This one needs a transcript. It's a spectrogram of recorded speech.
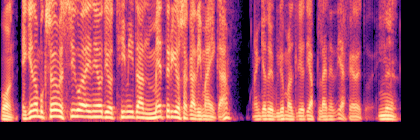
Λοιπόν, εκείνο που ξέρουμε σίγουρα είναι ότι ο Τίμ ήταν μέτριος ακαδημαϊκά. Αν και το βιβλίο μας λέει ότι απλά είναι ενδιαφέρετο. ρε. Ναι.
